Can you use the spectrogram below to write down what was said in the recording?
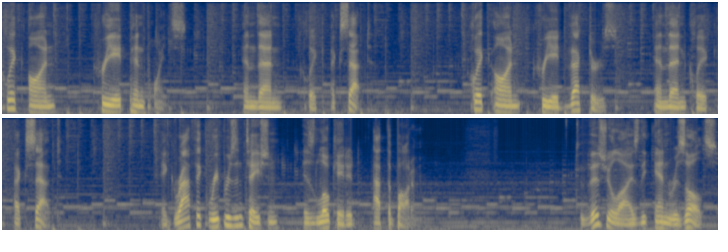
Click on Create Pinpoints, and then click Accept. Click on Create Vectors, and then click Accept. A graphic representation is located at the bottom. To visualize the end results,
